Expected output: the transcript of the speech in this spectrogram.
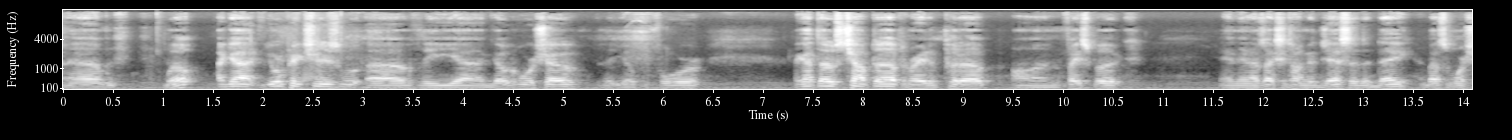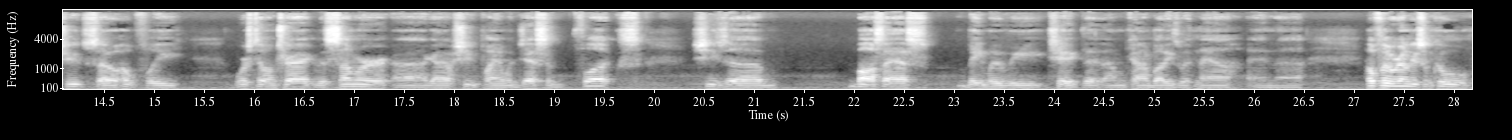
Um, well, I got your pictures of the uh, goat horse show that you opened for. I got those chopped up and ready to put up on Facebook. And then I was actually talking to Jessa today about some more shoots. So hopefully we're still on track this summer. Uh, I got a shoot plan with Jessa Flux. She's a boss ass B movie chick that I'm kind of buddies with now. And uh, hopefully we're going to do some cool,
